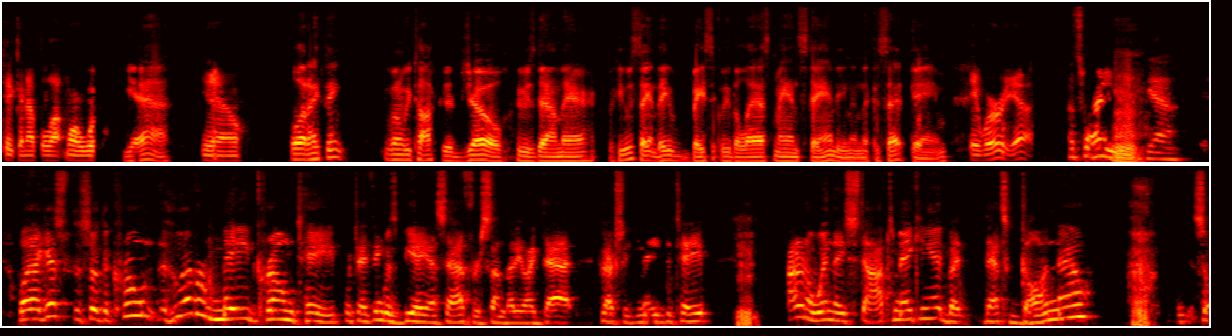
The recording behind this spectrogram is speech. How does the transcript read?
picking up a lot more work. Yeah. You know, Well, and I think when we talked to Joe, who's down there, he was saying they were basically the last man standing in the cassette game. they were, yeah. That's why. Hmm. Yeah. Well, I guess the, so. The Chrome, whoever made Chrome tape, which I think was BASF or somebody like that, who actually made the tape. Hmm. I don't know when they stopped making it, but that's gone now. Huh. So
